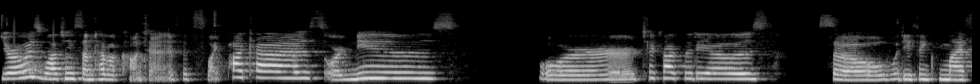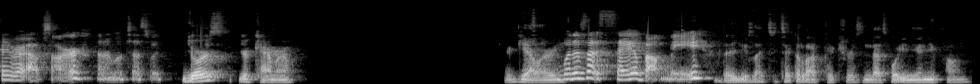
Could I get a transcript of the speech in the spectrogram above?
You're always watching some type of content, if it's like podcasts or news or TikTok videos. So, what do you think my favorite apps are that I'm obsessed with? Yours, your camera, your gallery. What does that say about me? That you like to take a lot of pictures, and that's what you need on your phone.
